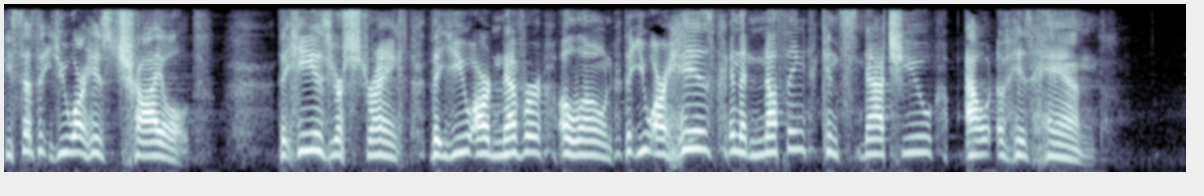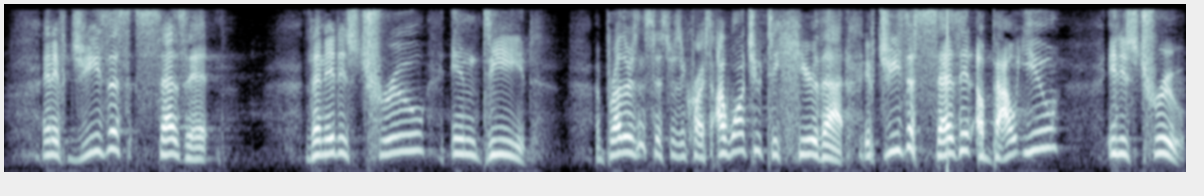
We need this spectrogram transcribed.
He says that you are His child, that He is your strength, that you are never alone, that you are His, and that nothing can snatch you out of His hand. And if Jesus says it, then it is true indeed. Brothers and sisters in Christ, I want you to hear that. If Jesus says it about you, it is true.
